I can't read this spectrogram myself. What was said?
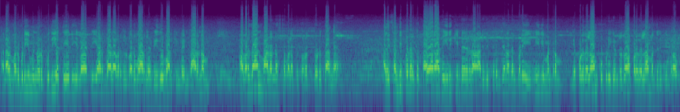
ஆனால் மறுபடியும் இன்னொரு புதிய தேதியில் டிஆர் பால் அவர்கள் வருவார்கள் என்று எதிர்பார்க்கின்றேன். காரணம் அவர்தான் மான நஷ்ட வழக்கு தொடு- தொடுத்தாங்க. அதை சந்திப்பதற்கு தயாராக இருக்கின்றேன் என்று நான் அறிவித்திருந்தேன். அதன்படி நீதிமன்றம் எப்பொழுதெல்லாம் கூப்பிடுகின்றதோ அப்பொழுதெல்லாம் வந்திருக்கின்றோம்.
